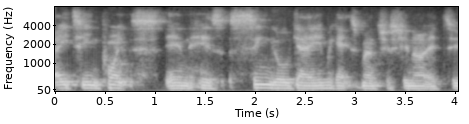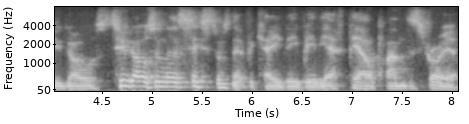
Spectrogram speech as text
18 points in his single game against Manchester United. Two goals, two goals and an assist, wasn't it for KDB, the FPL plan destroyer?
